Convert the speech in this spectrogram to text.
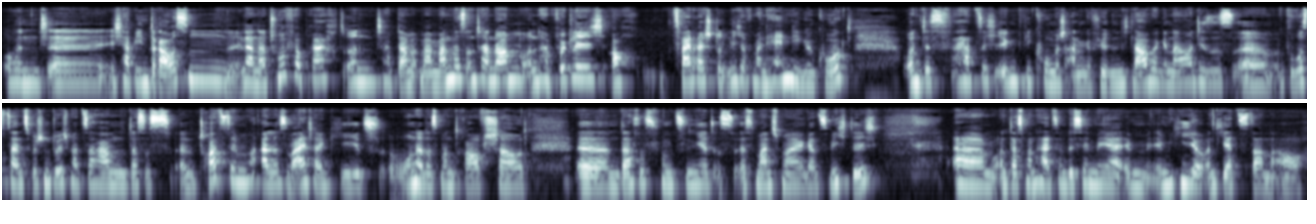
Und äh, ich habe ihn draußen in der Natur verbracht und habe da mit meinem Mann was unternommen und habe wirklich auch zwei, drei Stunden nicht auf mein Handy geguckt. Und das hat sich irgendwie komisch angefühlt. Und ich glaube, genau dieses äh, Bewusstsein zwischendurch mal zu haben, dass es äh, trotzdem alles weitergeht, ohne dass man drauf schaut, äh, dass es funktioniert, ist, ist manchmal ganz wichtig. Ähm, und dass man halt so ein bisschen mehr im, im Hier und Jetzt dann auch,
